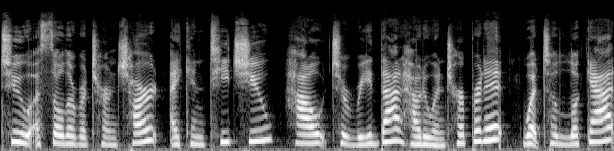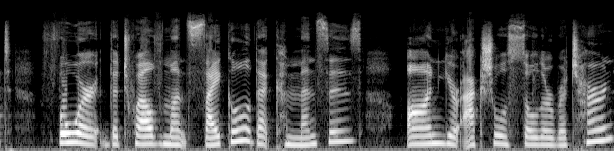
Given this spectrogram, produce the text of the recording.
to a solar return chart, I can teach you how to read that, how to interpret it, what to look at for the 12 month cycle that commences on your actual solar return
